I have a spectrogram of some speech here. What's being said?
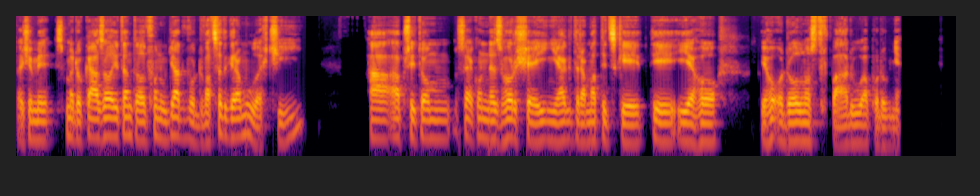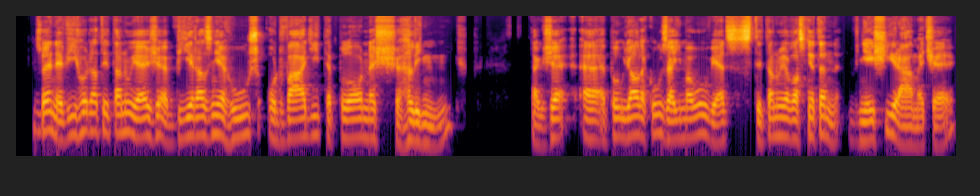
Takže my jsme dokázali ten telefon udělat o 20 gramů lehčí a, a přitom se jako nezhoršejí nějak dramaticky ty jeho, jeho odolnost v pádu a podobně. Co je nevýhoda titanu je, že výrazně hůř odvádí teplo než hliník, takže eh, Apple udělal takovou zajímavou věc. Z titanu je vlastně ten vnější rámeček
